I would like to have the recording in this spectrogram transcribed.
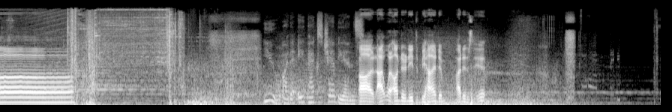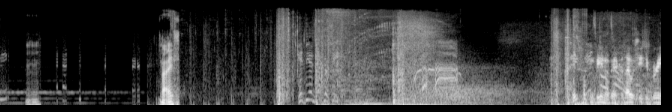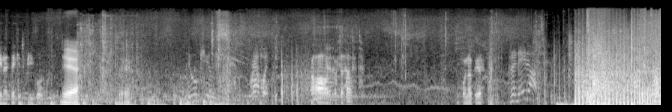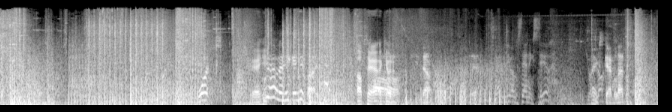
You are the Apex champions. Uh, I went underneath and behind him. I didn't see it. Mhm. Nice. Hit the ejector seat. I hate fucking being over here because I always see debris and I think it's people. Yeah. There. No kills. Grappling. Oh, what the hell? One up here. Grenade out. What? Yeah, he the hell did he get hit by? up there. I killed him. Oh, He's down. Yeah. Can't believe I'm standing still. Thanks, lucky.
